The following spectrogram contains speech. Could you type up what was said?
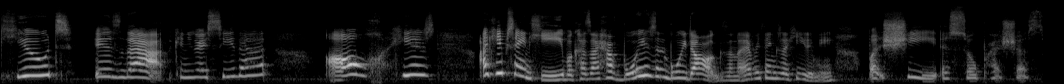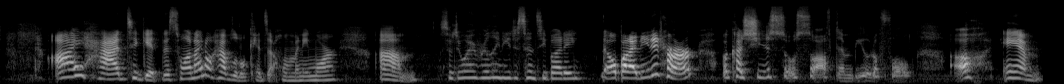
cute is that? Can you guys see that? Oh, he is I keep saying he because I have boys and boy dogs and everything's a he to me, but she is so precious. I had to get this one. I don't have little kids at home anymore. Um, so do I really need a Scentsy Buddy? No, but I needed her because she is so soft and beautiful. Oh, and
